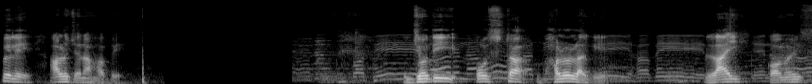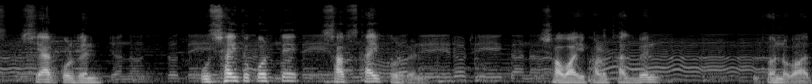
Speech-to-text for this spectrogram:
পেলে আলোচনা হবে। যদি পোস্টটা ভালো লাগে, লাইক, কমেন্টস, শেয়ার করবেন। উৎসাহিত করতে সাবস্ক্রাইব করবেন। সবাই ভালো থাকবেন। ধন্যবাদ।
